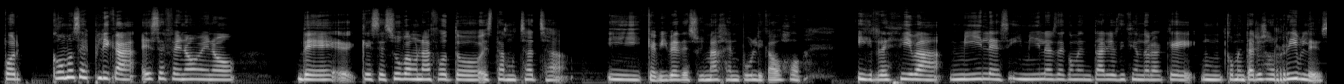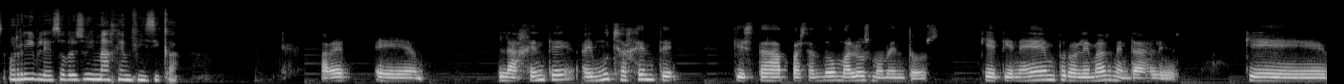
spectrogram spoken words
¿por ¿Cómo se explica ese fenómeno de que se suba una foto esta muchacha y que vive de su imagen pública, ojo, y reciba miles y miles de comentarios diciéndole que mm, comentarios horribles, horribles sobre su imagen física. A ver, eh, la gente, hay mucha gente que está pasando malos momentos, que tienen problemas mentales, que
